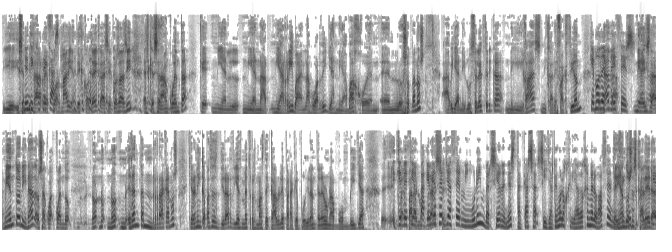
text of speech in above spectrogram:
y, se empieza a reformar y en discotecas y cosas así, es que se dan cuenta que ni, en, ni, en, ni arriba en las guardillas ni abajo en, los sótanos había ni luz eléctrica, ni gas, ni calefacción, ni, nada, ni aislamiento, ni nada. O sea, cuando no, no, no, eran tan rácanos que eran incapaces de tirar 10 metros más de cable para que pudieran tener una bombilla. Eh, ¿Qué decían? ¿Para, qué voy a hacer yo hacer ninguna inversión en esta casa si ya tengo los criados que me lo hacen? Tenían dos escaleras.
